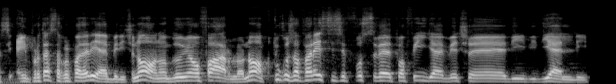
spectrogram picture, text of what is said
Sì, è in protesta col padre di Abby. Dice: No, non dobbiamo farlo. No, tu cosa faresti se fosse tua figlia invece di, di, di Ellie?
